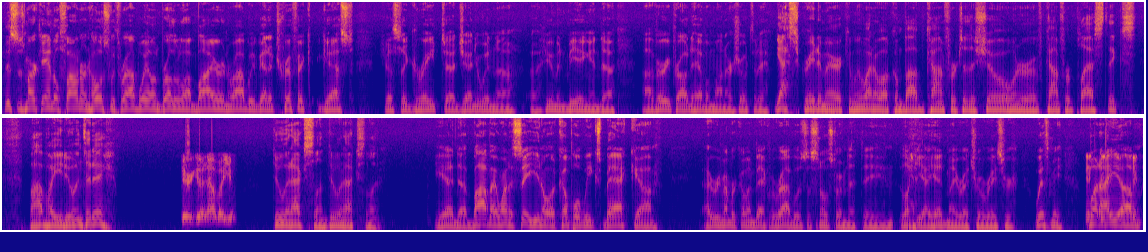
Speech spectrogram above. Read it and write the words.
This is Mark Andel, founder and host with Rob Whalen, brother-in-law buyer. And Rob, we've got a terrific guest, just a great, uh, genuine uh, uh, human being, and uh, uh, very proud to have him on our show today. Yes, great American. We want to welcome Bob Confer to the show, owner of Confer Plastics. Bob, how you doing today? Very good. How about you? Doing excellent. Doing excellent. Yeah, and uh, Bob, I want to say, you know, a couple of weeks back, um, I remember coming back with Rob. It was a snowstorm that day, and lucky I had my retro racer with me. But I, um,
